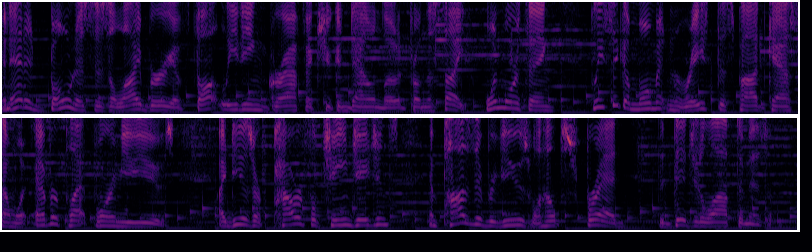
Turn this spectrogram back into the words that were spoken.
An added bonus is a library of thought leading graphics you can download from the site. One more thing please take a moment and rate this podcast on whatever platform you use. Ideas are powerful change agents, and positive reviews will help spread the digital optimism.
